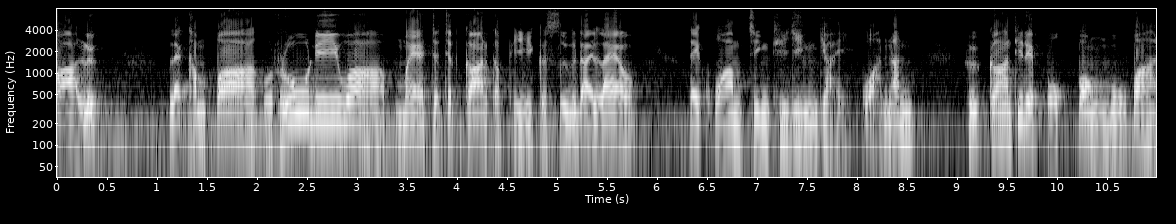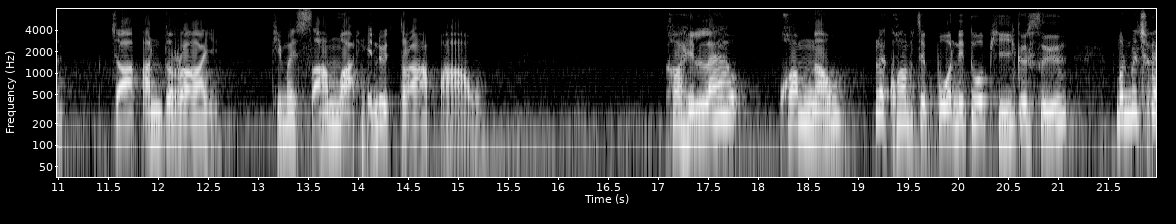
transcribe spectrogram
ป่าลึก และคำปาก็รู้ดีว่าแม้จะจัดการกับผีกระสือได้แล้ว แต่ความจริงที่ยิ่งใหญ่กว่านั้น คือการที่ได้ปกป้องหมู่บ้าน จากอันตรายที่ไม่สามารถเห็นด้วยตราเปล่าข้าเห็นแล้วความเหงาและความเจ็บปวดในตัวผีกระสือ มันไม่ใช่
